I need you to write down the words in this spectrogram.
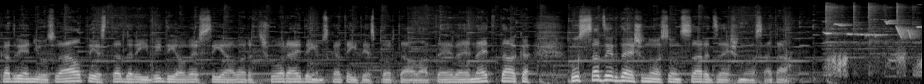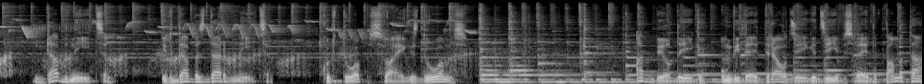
kad vien jūs vēlaties, tad arī video versijā varat šo raidījumu skatīties portālā TVNet. Tā kā uz sadzirdēšanos un saredzēšanos atā. Dabnīca ir dabas darbnīca kur top svaigas domas. Atbildīga un videi draudzīga dzīvesveida pamatā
